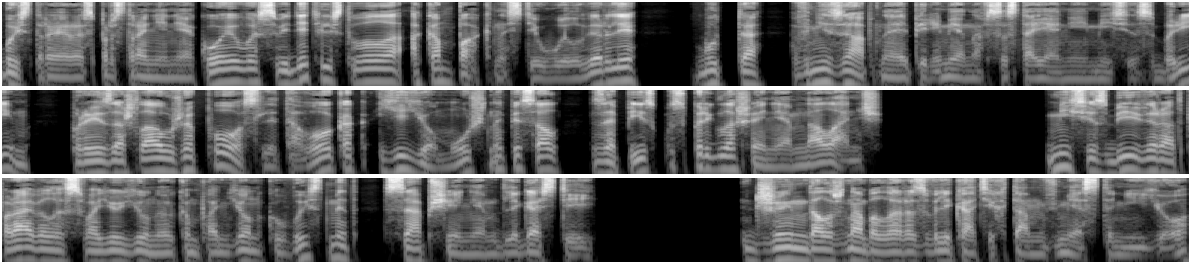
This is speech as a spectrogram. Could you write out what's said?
быстрое распространение коего свидетельствовало о компактности Уилверли, будто внезапная перемена в состоянии миссис Брим произошла уже после того, как ее муж написал записку с приглашением на ланч. Миссис Бивер отправила свою юную компаньонку в Истмет с сообщением для гостей. Джин должна была развлекать их там вместо нее,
